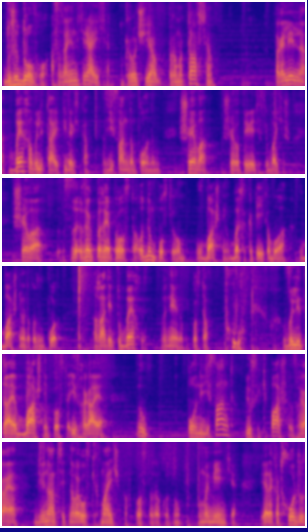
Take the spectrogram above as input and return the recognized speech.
дуже довго, а сознання не теряється. Коротше, я промотався. Паралельно Беха вилітає підерська з десантом повним. Шева, Шева, привіт, якщо бачиш. Шева з, з РПГ просто одним пострілом в башню. Беха копійка була в башню, отак от в упор. Гатить ту беху, в неї просто пух, вилітає башня просто і згорає. Ну, повний десант, плюс екіпаж, згорає 12 новорусских мальчиків просто так от, ну, в моменті. Я так відходжу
